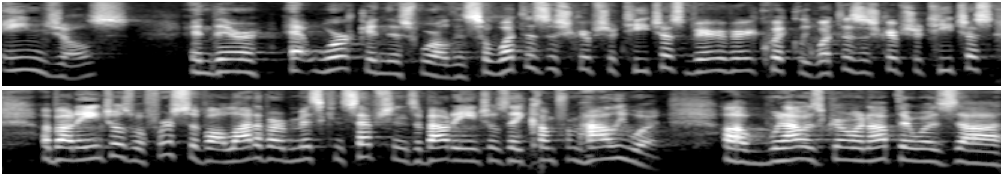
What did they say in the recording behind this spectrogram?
angels, and they're at work in this world. And so, what does the scripture teach us? Very, very quickly. What does the scripture teach us about angels? Well, first of all, a lot of our misconceptions about angels they come from Hollywood. Uh, when I was growing up, there was uh,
